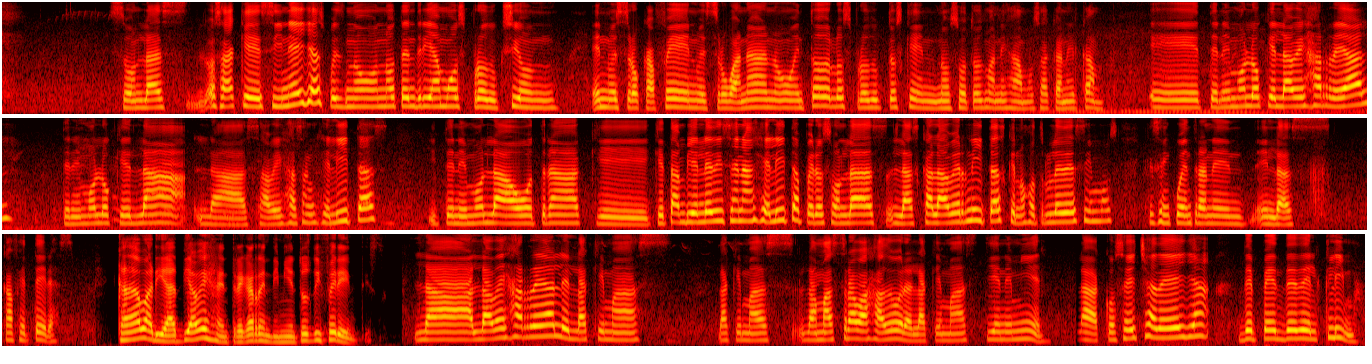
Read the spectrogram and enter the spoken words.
son las, o sea que sin ellas pues no, no tendríamos producción en nuestro café, en nuestro banano, en todos los productos que nosotros manejamos acá en el campo. Eh, tenemos lo que es la abeja real, tenemos lo que es la, las abejas angelitas y tenemos la otra que, también le dicen angelita, pero son las, las calavernitas que nosotros le decimos que se encuentran en, las cafeteras. Cada variedad de abeja entrega rendimientos diferentes. La, la abeja real es la que más la, que más, la más trabajadora, la que más tiene miel. La cosecha de ella depende del clima.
